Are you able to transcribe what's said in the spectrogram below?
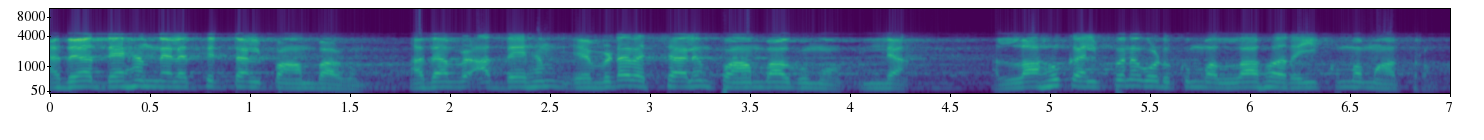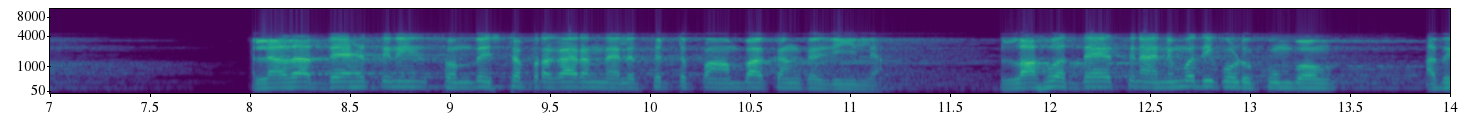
അത് അദ്ദേഹം നിലത്തിട്ടാൽ പാമ്പാകും. അത് അദ്ദേഹം എവിടെ വെച്ചാലും പാമ്പാകുമോ? ഇല്ല. അള്ളാഹു കൽപ്പന കൊടുക്കുമ്പോൾ അള്ളാഹു അറിയിക്കുമ്പോൾ മാത്രം. അല്ലാതെ അദ്ദേഹത്തിന് സ്വന്തം ഇഷ്ടപ്രകാരം നിലത്തിട്ട് പാമ്പാക്കാൻ കഴിയില്ല. അള്ളാഹു അദ്ദേഹത്തിന് അനുമതി കൊടുക്കുമ്പോൾ അത്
